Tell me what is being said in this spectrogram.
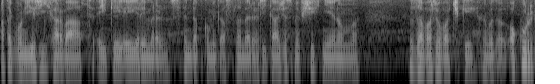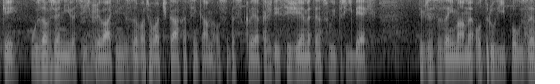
A tak on Jiří Charvát, a.k.a. Rimmer, stand-up komik a slammer, říká, že jsme všichni jenom zavařovačky, nebo okurky uzavřený ve svých mm-hmm. privátních zavařovačkách a cinkáme o sebe skly a každý si žijeme ten svůj příběh. Takže se zajímáme o druhý pouze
